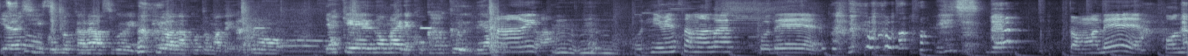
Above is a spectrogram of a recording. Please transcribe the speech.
いやらしいことからすごいピュアなことまで。この夜景の前で告白出会ったりとかうんうんうん。お姫様抱っこで、ベッドまで運んで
